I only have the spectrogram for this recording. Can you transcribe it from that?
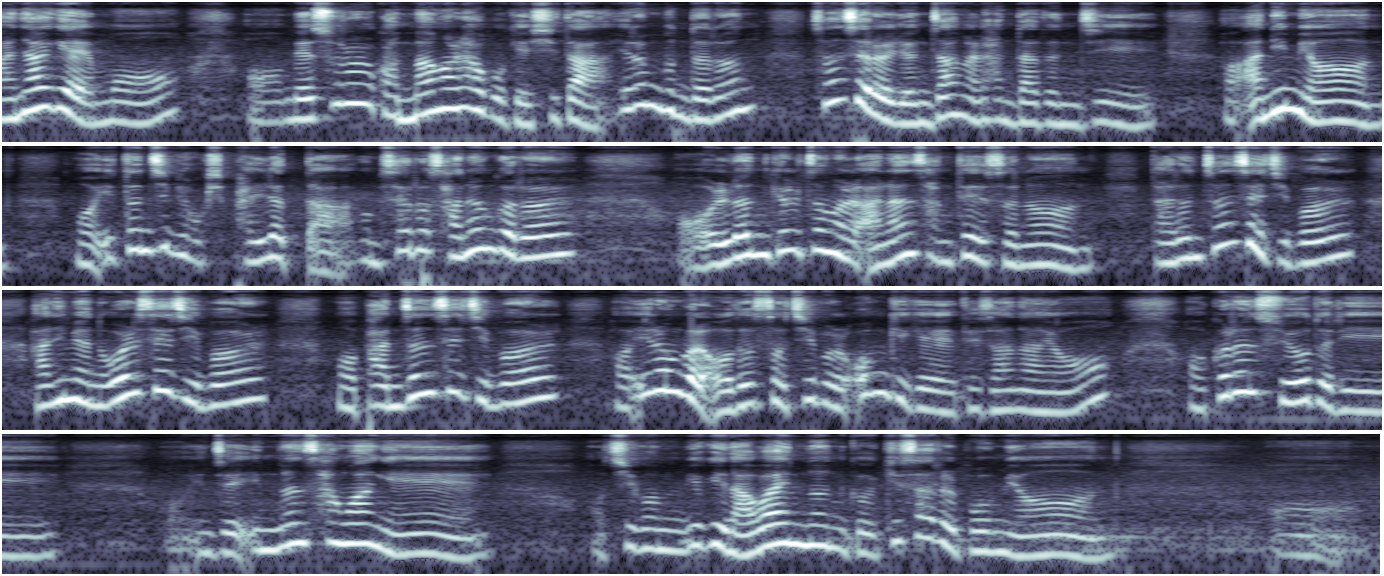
만약에 뭐 어, 매수를 관망을 하고 계시다 이런 분들은 전세를 연장을 한다든지 어, 아니면 뭐 있던 집이 혹시 팔렸다 그럼 새로 사는 거를 얼른 결정을 안 한 상태에서는 다른 전세집을 아니면 월세집을 뭐 반전세집을 어, 이런 걸 얻어서 집을 옮기게 되잖아요. 어, 그런 수요들이 어, 이제 있는 상황에 어, 지금 여기 나와 있는 그 기사를 보면 어,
